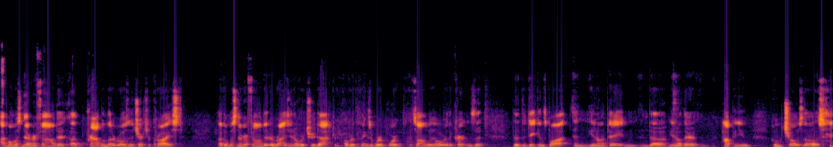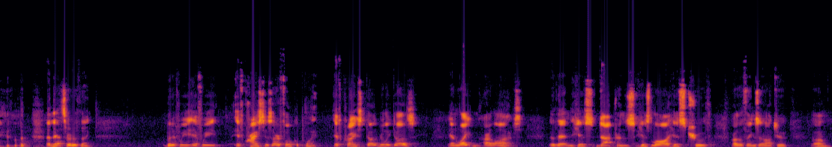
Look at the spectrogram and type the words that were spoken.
I've almost never found a, a problem that arose in the Church of Christ. I've almost never found it arising over true doctrine, over the things that were important. It's always over the curtains that the, the deacons bought and you know and paid, and, and uh, you know, there. How can you? Who chose those? and that sort of thing. But if we if we if Christ is our focal point, if Christ does, really does enlighten our lives, then His doctrines, His law, His truth are the things that ought to um,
